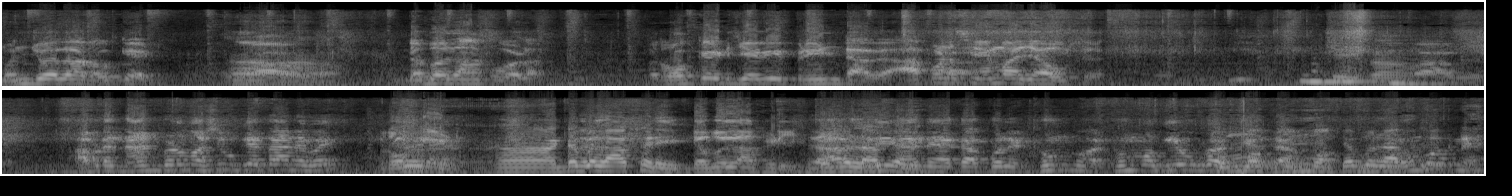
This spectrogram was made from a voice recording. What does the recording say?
બંજોલા રોકેટ. ડબલ આંખ વાળા. રોકેટ જેવી પ્રિન્ટ આવે. આ પણ. સેમ જ આવશે. આપણે નાનપણમાં શું કહેતા ને ભાઈ? રોકેટ હા, ડબલ આખડી. ડબલ આખડી. ડબલ આખડી. અને આકા બોલે ઠુમ- ઠુમક એવું ઠુમક, કહેતા. ડબલ ઠુમક. ને?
